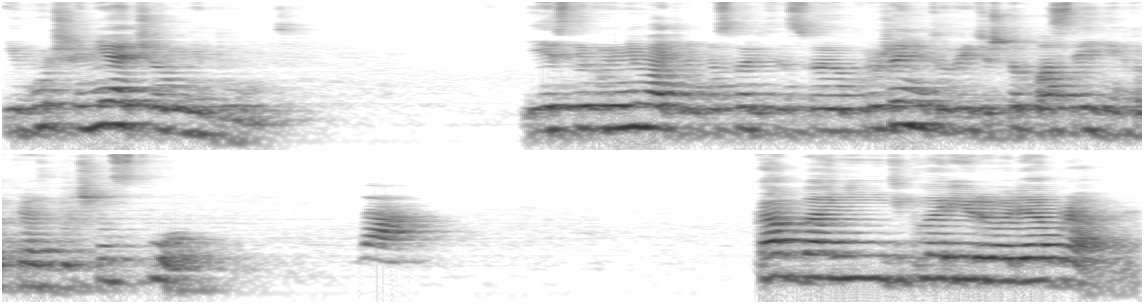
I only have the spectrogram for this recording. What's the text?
и больше ни о чем не думать. И если вы внимательно посмотрите на свое окружение, то увидите, что последних как раз большинство. Да. Как бы они ни декларировали обратно.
